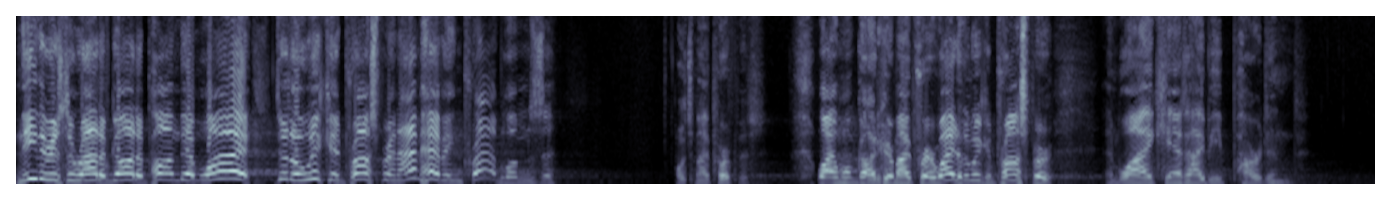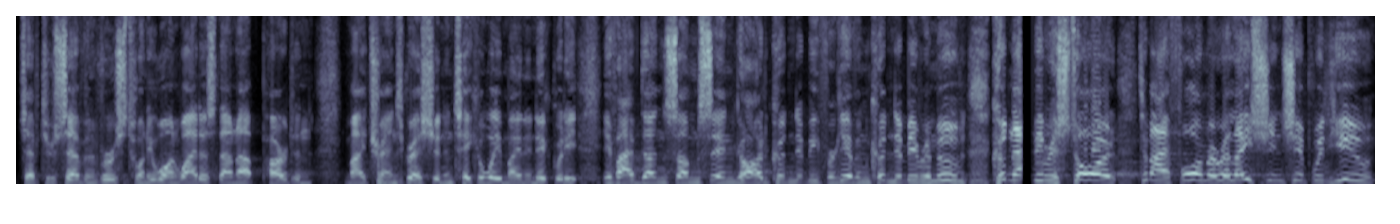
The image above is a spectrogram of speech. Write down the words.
Neither is the rod of God upon them. Why do the wicked prosper? And I'm having problems What's my purpose? Why won't God hear my prayer? Why do the wicked prosper? And why can't I be pardoned? Chapter 7, verse 21 Why dost thou not pardon my transgression and take away mine iniquity? If I've done some sin, God, couldn't it be forgiven? Couldn't it be removed? Couldn't I be restored to my former relationship with you?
